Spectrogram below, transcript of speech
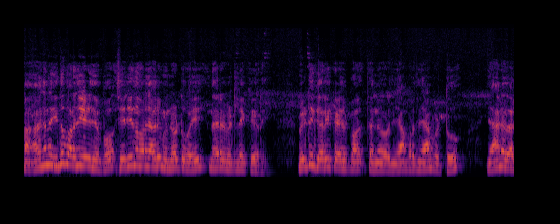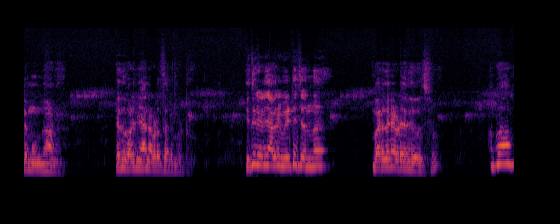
ആ അങ്ങനെ ഇത് പറഞ്ഞു കഴിഞ്ഞപ്പോൾ ശരിയെന്ന് പറഞ്ഞ് അവർ മുന്നോട്ട് പോയി നേരെ വീട്ടിലേക്ക് കയറി. വീട്ടിൽ കയറി കഴിയുമ്പോൾ തന്നെ പറഞ്ഞു ഞാൻ പറഞ്ഞു ഞാൻ വിട്ടു. ഞാൻ ഏതായാലും മുങ്ങാണ്. എന്ന് പറഞ്ഞ് ഞാൻ അവിടെ സ്ഥലം വിട്ടു. ഇത് കഴിഞ്ഞ് അവർ വീട്ടിൽ ചെന്ന് ഭരതനെ എവിടെയെന്ന് ചോദിച്ചു. അപ്പോൾ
